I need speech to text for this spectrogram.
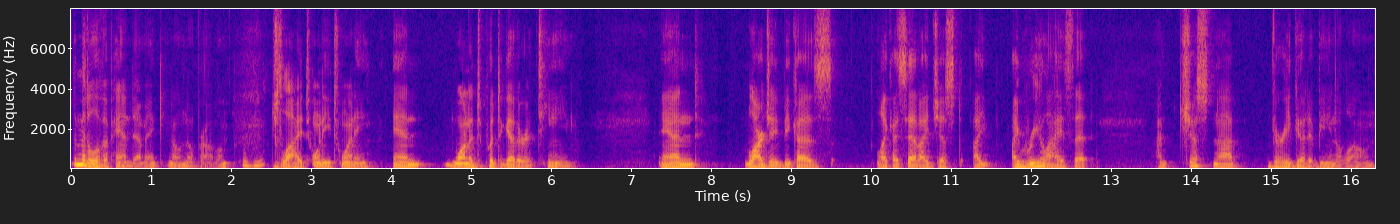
the middle of a pandemic, you know, no problem, mm-hmm. July 2020, and wanted to put together a team. And largely because, like I said, I just, I, I realized that I'm just not very good at being alone.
